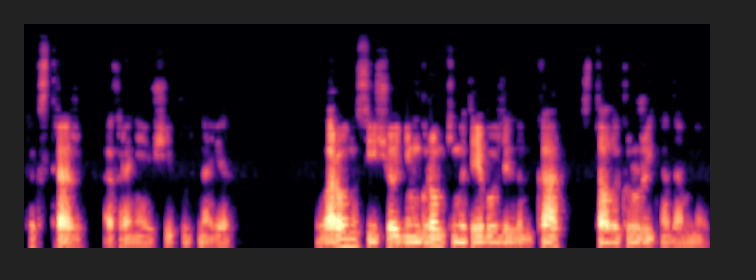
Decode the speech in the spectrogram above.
как стражи, охраняющие путь наверх. Ворона с еще одним громким и требовательным «кар» стала кружить надо мной,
